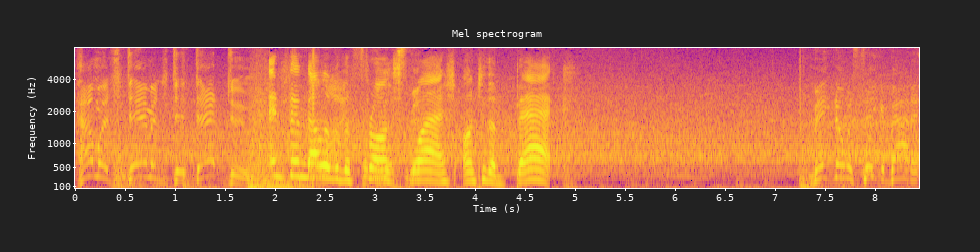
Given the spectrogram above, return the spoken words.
How much damage did that do? and Finn Balor with a from the frog looks it. splash onto the back. Make no mistake about it.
